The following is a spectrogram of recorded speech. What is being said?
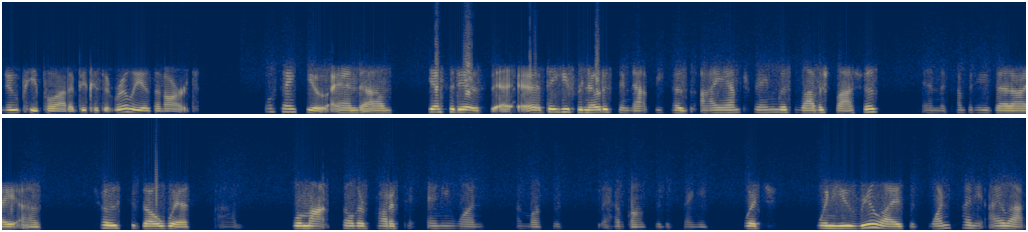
new people at it, because it really is an art. Well, thank you. And um, yes, it is. Uh, uh, thank you for noticing that because I am trained with Lavish Lashes, and the company that I uh, chose to go with um, will not sell their product to anyone unless they have gone through the training. Which, when you realize it's one tiny eyelash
